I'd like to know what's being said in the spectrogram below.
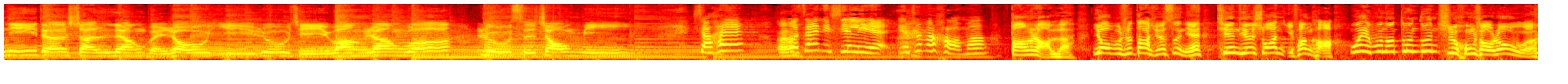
你的善良温柔一如既往，让我如此着迷。小黑，嗯我在你心里也这么好吗？当然了，要不是大学四年天天刷你饭卡，我也不能顿顿吃红烧肉啊。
